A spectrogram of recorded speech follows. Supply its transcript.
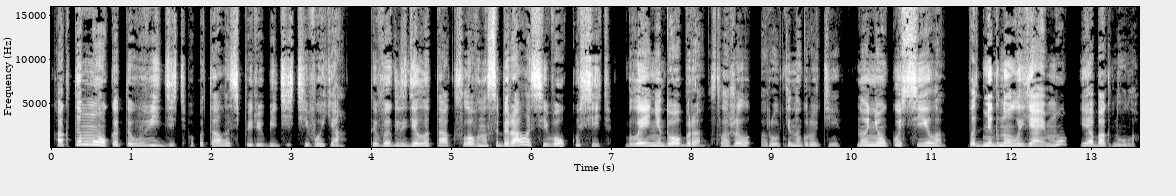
Как ты мог это увидеть?» – попыталась переубедить его я. «Ты выглядела так, словно собиралась его укусить». Блей недобро сложил руки на груди. «Но не укусила». Подмигнула я ему и обогнула.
